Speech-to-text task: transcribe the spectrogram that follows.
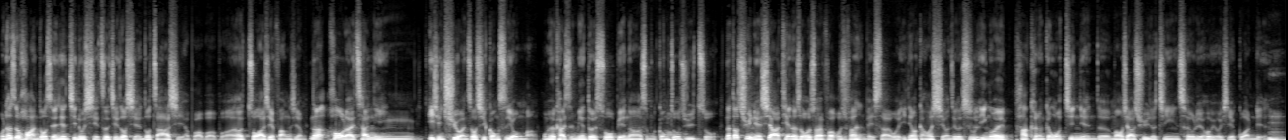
我那时候花很多时间先进入写字的节奏，写很多杂写啊，不不不，然后抓一些方向。那后来餐饮疫情趋完之后，其实公司又忙，我们又开始面对缩编啊，什么工作继续做。那到去年夏天的时候，我就发，我就发现没塞，我一定要赶快写完这个书，因为它可能跟我今年的猫下去的经营策略会有一些关联。嗯，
